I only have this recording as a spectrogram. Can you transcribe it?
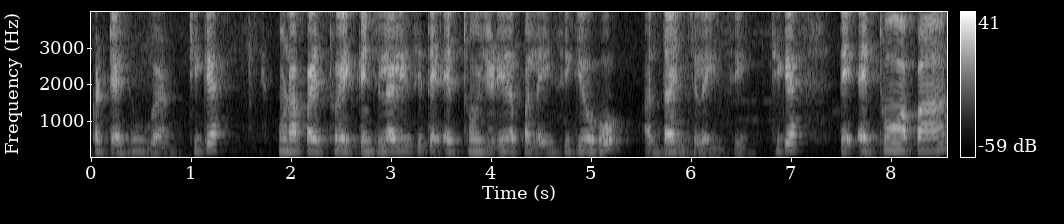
ਕੱਟਿਆ ਜਾਊਗਾ, ਠੀਕ ਹੈ? ਹੁਣ ਆਪਾਂ ਇੱਥੋਂ 1 ਇੰਚ ਲੈ ਲਈ ਸੀ ਤੇ ਇੱਥੋਂ ਜਿਹੜੀ ਆਪਾਂ ਲਈ ਸੀਗੀ ਉਹ ਅੱਧਾ ਇੰਚ ਲਈ ਸੀ, ਠੀਕ ਹੈ? ਤੇ ਇੱਥੋਂ ਆਪਾਂ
